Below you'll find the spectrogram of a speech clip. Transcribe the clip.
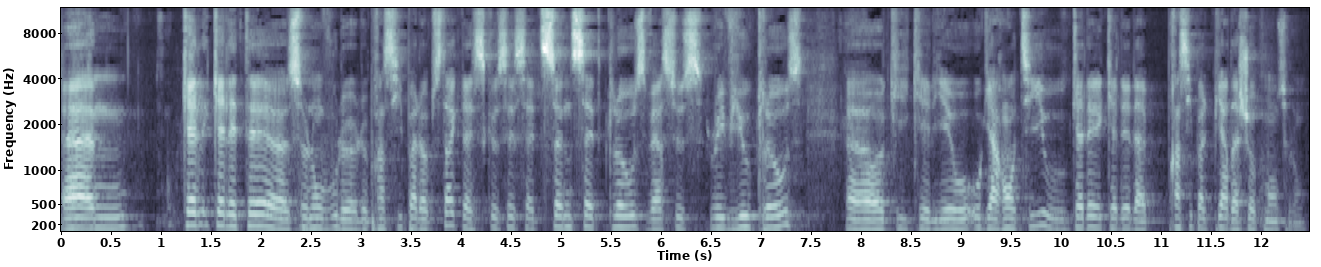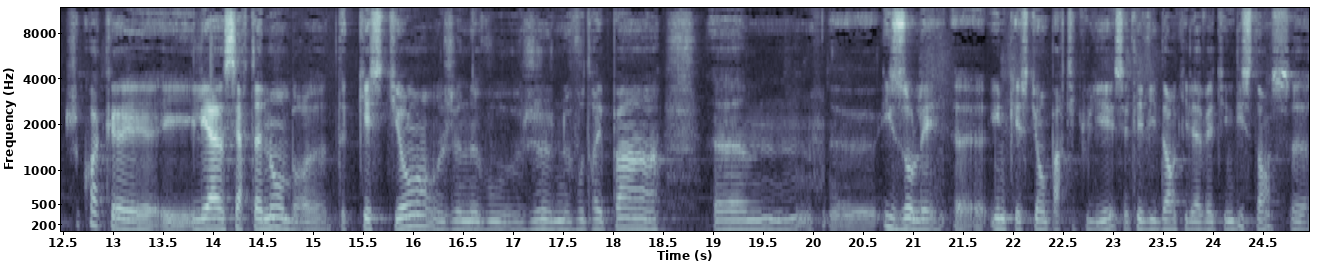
Euh, quel, quel était, euh, selon vous, le, le principal obstacle? Est-ce que c'est cette sunset clause versus review clause euh, qui, qui est liée aux, aux garanties ou quelle est, quelle est la principale pierre d'achoppement, selon vous? Je crois qu'il y a un certain nombre de questions. Je ne, vous, je ne voudrais pas isoler euh, une question en particulier. C'est évident qu'il y avait une distance euh,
